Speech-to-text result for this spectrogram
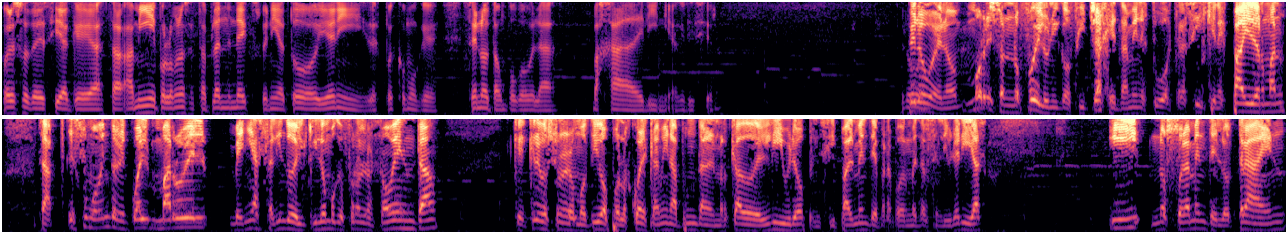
Por eso te decía que hasta a mí, por lo menos hasta Planet X, venía todo bien y después como que se nota un poco la bajada de línea que le hicieron. Pero bueno, Morrison no fue el único fichaje, también estuvo Straczynski en Spider-Man. O sea, es un momento en el cual Marvel venía saliendo del quilombo que fueron los 90, que creo que es uno de los motivos por los cuales también apuntan al mercado del libro, principalmente para poder meterse en librerías. Y no solamente lo traen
